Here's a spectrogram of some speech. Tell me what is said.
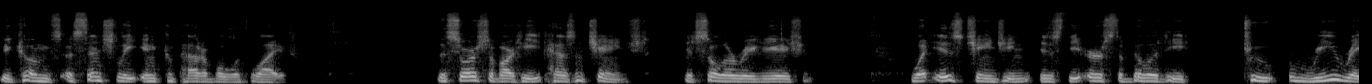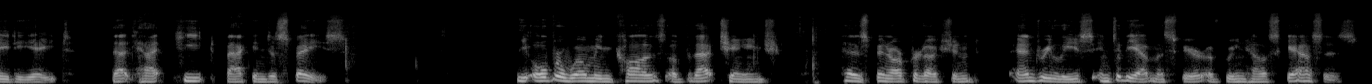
becomes essentially incompatible with life. The source of our heat hasn't changed. It's solar radiation. What is changing is the Earth's ability to re-radiate that heat back into space. The overwhelming cause of that change has been our production and release into the atmosphere of greenhouse gases,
